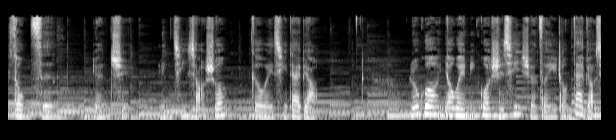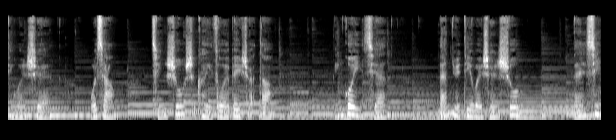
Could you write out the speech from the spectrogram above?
宋词、元曲、明清小说各为其代表。如果要为民国时期选择一种代表性文学，我想情书是可以作为备选的。民国以前，男女地位悬殊。”男性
